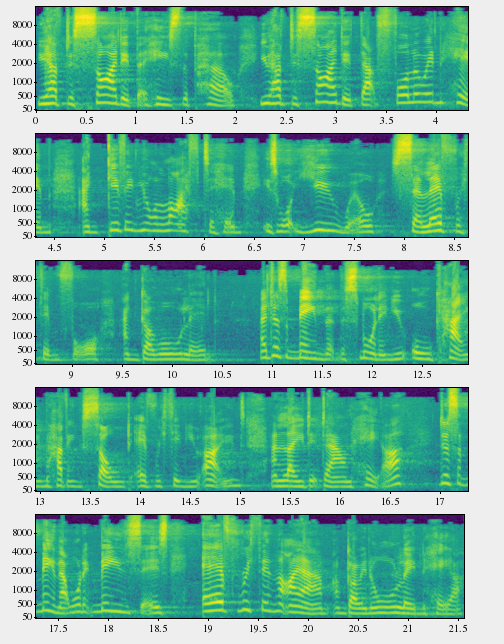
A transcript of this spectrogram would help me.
You have decided that He's the pearl. You have decided that following Him and giving your life to Him is what you will sell everything for and go all in. That doesn't mean that this morning you all came having sold everything you owned and laid it down here. It doesn't mean that. What it means is everything that I am, I'm going all in here.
